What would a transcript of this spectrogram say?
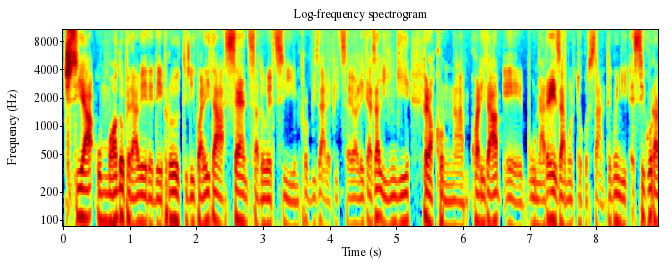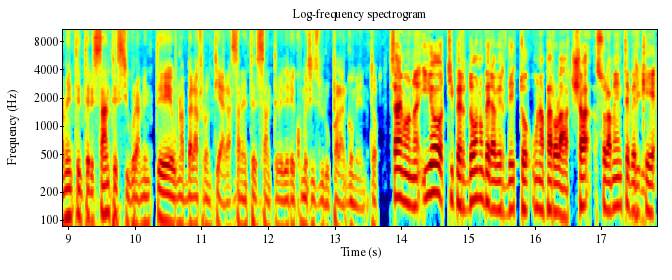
ci sia un modo per avere dei prodotti di qualità senza doversi improvvisare pizzaioli casalinghi, però con una qualità e una resa molto costante. Quindi è sicuramente interessante e sicuramente una bella frontiera. Sarà interessante vedere come si sviluppa l'argomento. Simon, io ti perdono per aver detto una parolaccia, solamente perché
